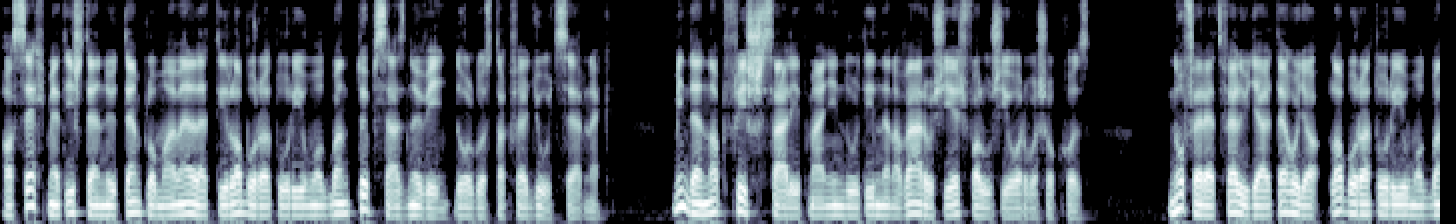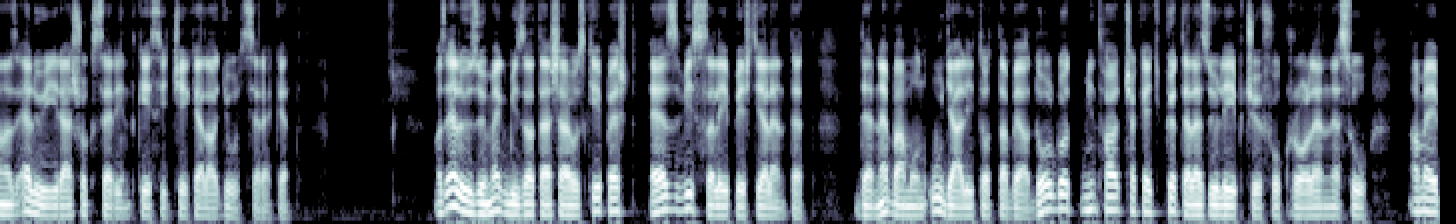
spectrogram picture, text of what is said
A Szechmet istennő temploma melletti laboratóriumokban több száz növényt dolgoztak fel gyógyszernek. Minden nap friss szállítmány indult innen a városi és falusi orvosokhoz. Noferet felügyelte, hogy a laboratóriumokban az előírások szerint készítsék el a gyógyszereket. Az előző megbízatásához képest ez visszalépést jelentett, de Nebamon úgy állította be a dolgot, mintha csak egy kötelező lépcsőfokról lenne szó, amely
